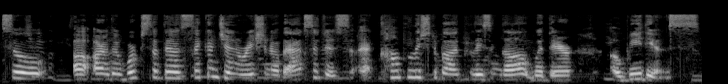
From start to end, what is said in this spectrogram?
So, uh, are the works of the second generation of Exodus accomplished by pleasing God with their obedience?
